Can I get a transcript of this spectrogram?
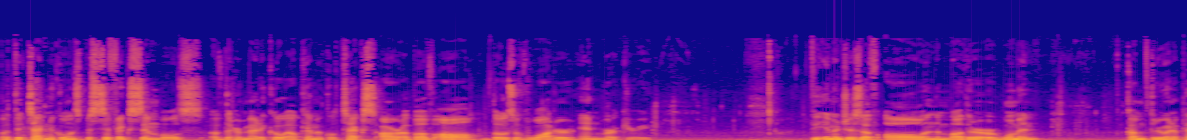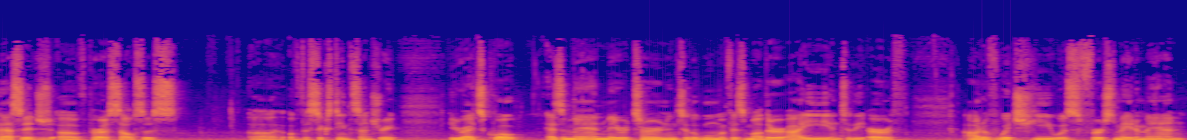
But the technical and specific symbols of the Hermetico alchemical texts are, above all, those of water and mercury. The images of all and the mother or woman come through in a passage of Paracelsus uh, of the 16th century. He writes, quote, As a man may return into the womb of his mother, i.e., into the earth, out of which he was first made a man,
